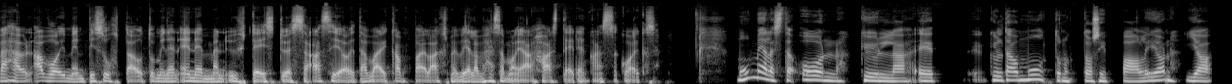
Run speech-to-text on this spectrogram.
vähän avoimempi suhtautuminen enemmän yhteistyössä asioita vai kamppaillaanko me vielä vähän samoja haasteiden kanssa kuin aikaisemmin? Mun mielestä on kyllä, että kyllä tämä on muuttunut tosi paljon ja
